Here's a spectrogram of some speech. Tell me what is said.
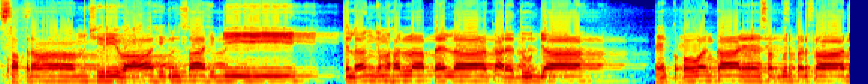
ਸਤਨਾਮ ਸ੍ਰੀ ਵਾਹਿਗੁਰੂ ਸਾਹਿਬ ਜੀ। ਤਲੰਗ ਮਹੱਲਾ ਪਹਿਲਾ ਘਰ ਦੂਜਾ। ਇੱਕ ਓੰਕਾਰ ਸਤਿਗੁਰ ਪ੍ਰਸਾਦ।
